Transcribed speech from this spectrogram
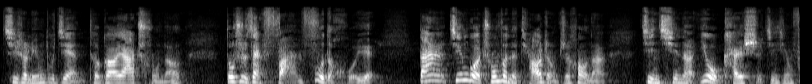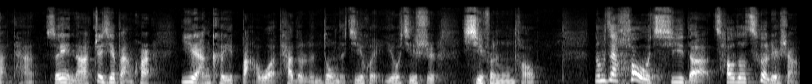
汽车零部件、特高压储能，都是在反复的活跃。当然，经过充分的调整之后呢，近期呢又开始进行反弹，所以呢这些板块依然可以把握它的轮动的机会，尤其是细分龙头。那么在后期的操作策略上，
